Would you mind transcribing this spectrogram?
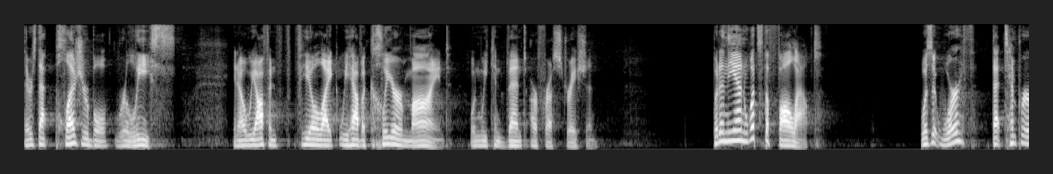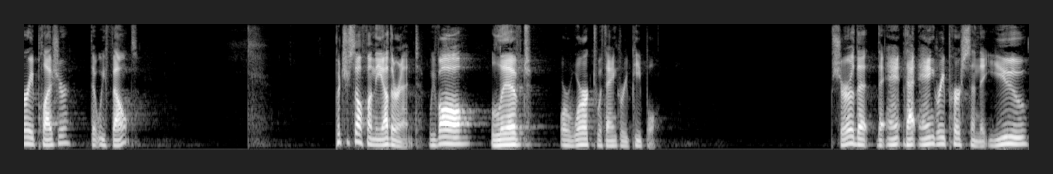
There's that pleasurable release. You know, we often feel like we have a clear mind when we can vent our frustration. But in the end, what's the fallout? Was it worth that temporary pleasure that we felt? Put yourself on the other end. We've all lived or worked with angry people. I'm sure that the, that angry person that you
